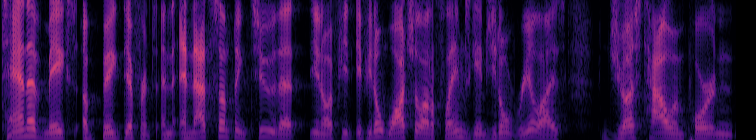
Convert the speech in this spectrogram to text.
Tanev makes a big difference, and and that's something too that you know if you if you don't watch a lot of Flames games, you don't realize just how important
